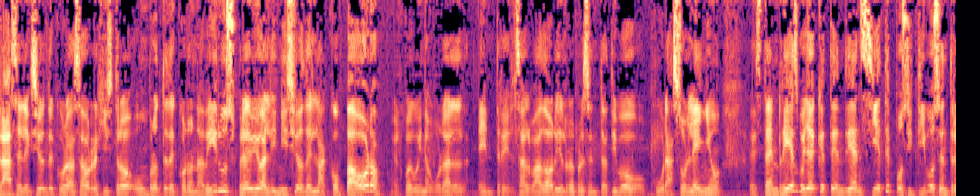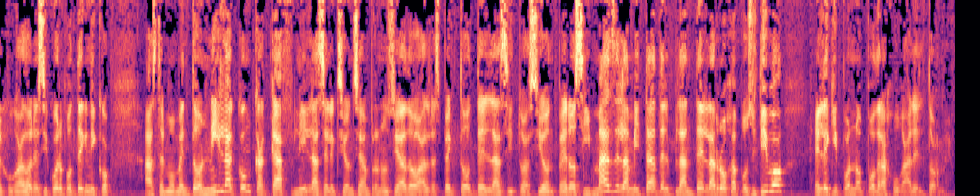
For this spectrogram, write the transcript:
La selección de Curazao registró un brote de coronavirus previo al inicio de la Copa Oro. El juego inaugural entre El Salvador y el representativo curazoleño está en riesgo ya que tendrían siete positivos entre jugadores y cuerpo técnico. Hasta el momento ni la CONCACAF ni la selección se han pronunciado al respecto de la situación, pero si más de la mitad del plantel arroja positivo, el equipo no podrá jugar el torneo.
